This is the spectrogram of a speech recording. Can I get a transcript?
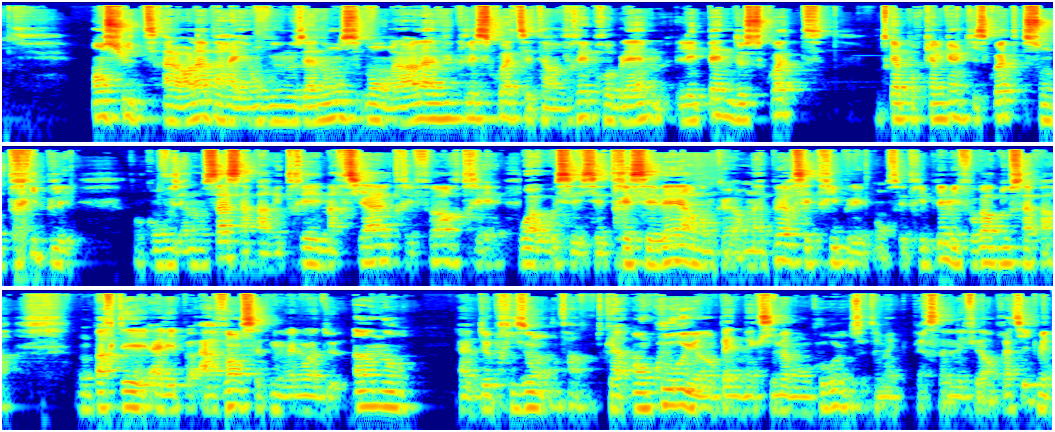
Ensuite, alors là, pareil, on nous annonce, bon, alors là, vu que les squats, c'était un vrai problème, les peines de squat en tout cas pour quelqu'un qui squatte, sont triplés. Donc on vous annonce ça, ça paraît très martial, très fort, très waouh, c'est très sévère, donc euh, on a peur, c'est triplé. Bon, c'est triplé, mais il faut voir d'où ça part. On partait à l'époque, avant cette nouvelle loi de un an de prison, enfin en tout cas encouru, hein, peine maximum encouru, on sait très bien que personne ne l'ait fait en pratique, mais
